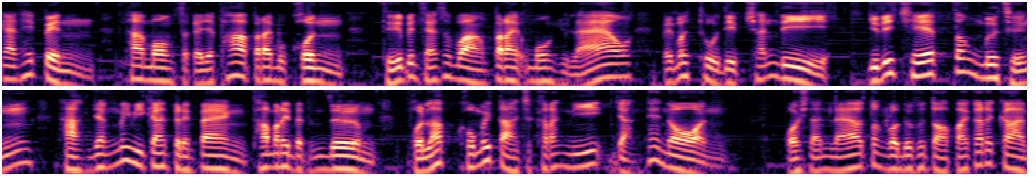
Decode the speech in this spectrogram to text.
งานให้เป็น ถ้ามองศักยภาพรายบุคคล ถือเป็นแสงสว่างปลายอุโมงค์อยู่แล้ว เป็นวัตถุดิบชั้นดี อยู่ที่เชฟต้องมือถึง หากยังไม่มีการเปลี่ยนแปลงทำอะไรแบบเดิมๆผลลัพธ์คงไม่ต่างจากครั้งนี้อย่างแน่นอน เพราะฉะนั้นแล้วต้องรอดูกันต่อไปก็แล้วกัน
